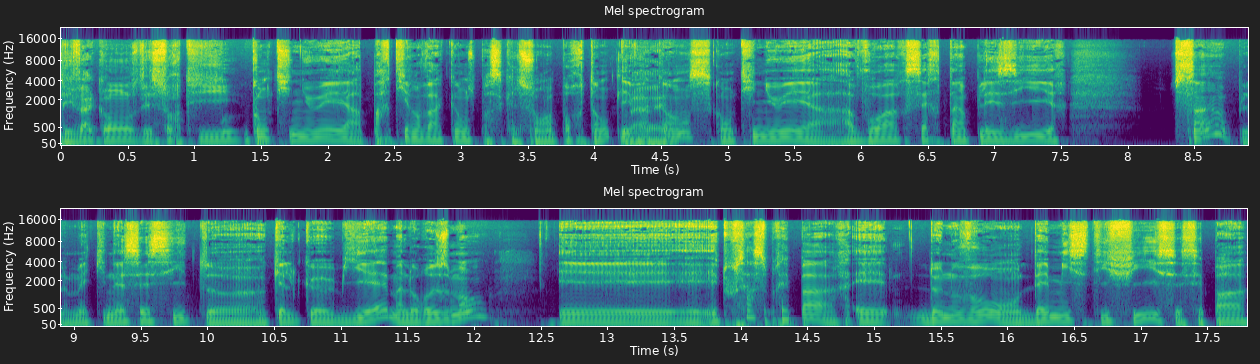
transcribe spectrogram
Des vacances, des sorties. continuer à partir en vacances parce qu'elles sont importantes, les Bah ouais. vacances, continuer à avoir certains plaisirs simples, mais qui nécessitent euh, quelques billets, malheureusement. Et, et tout ça se prépare. Et de nouveau, on démystifie. C'est, c'est pas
